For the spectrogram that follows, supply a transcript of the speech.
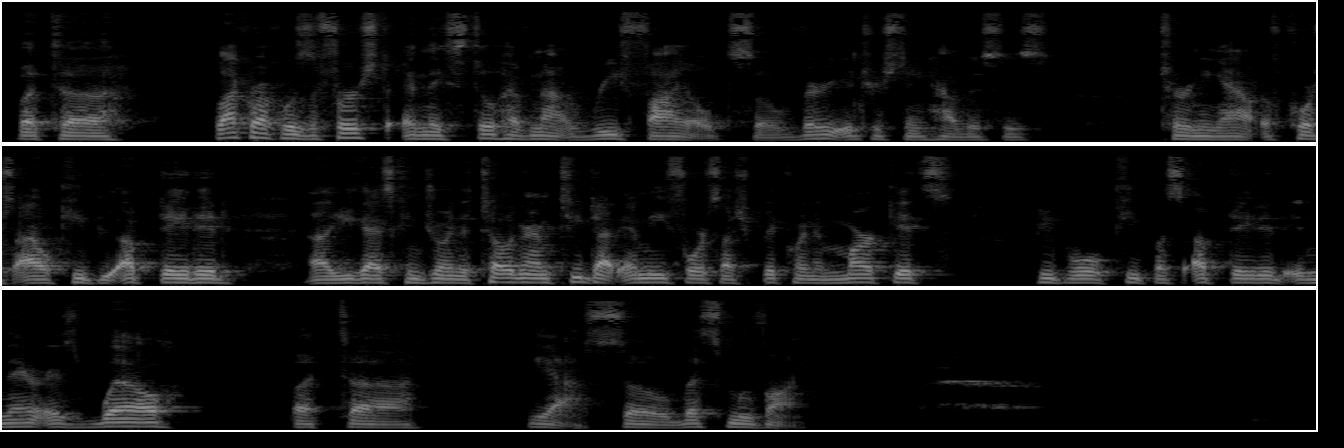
But uh, BlackRock was the first, and they still have not refiled. So very interesting how this is turning out. Of course, I'll keep you updated. Uh, you guys can join the Telegram t.me forward slash Bitcoin and markets. People will keep us updated in there as well. But uh, yeah, so let's move on.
